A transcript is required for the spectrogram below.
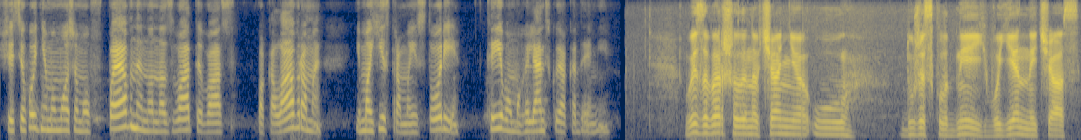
що сьогодні ми можемо впевнено назвати вас бакалаврами і магістрами історії Києво-Могилянської академії. ви завершили навчання у дуже складний воєнний час.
